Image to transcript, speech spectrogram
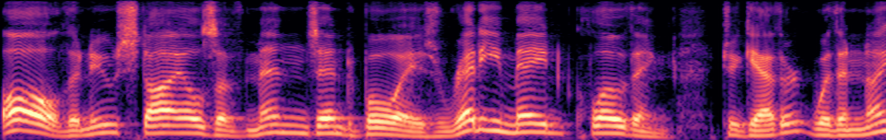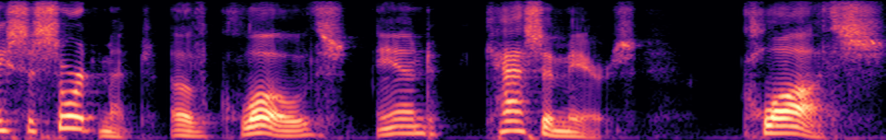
all the new styles of men's and boys' ready made clothing, together with a nice assortment of clothes and cassimeres, cloths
